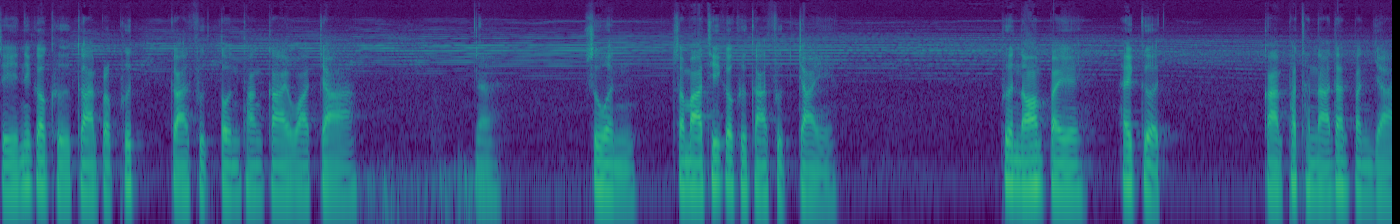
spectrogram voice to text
ศีลนี่ก็คือการประพฤติ การฝึกตนทางกายวาจานะส่วนสมาธิก็คือการฝึกใจ เพื่อน้อมไปให้เกิดการพัฒนาด้านปัญญา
